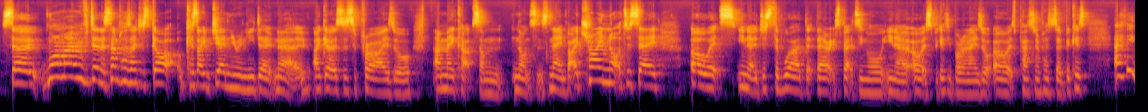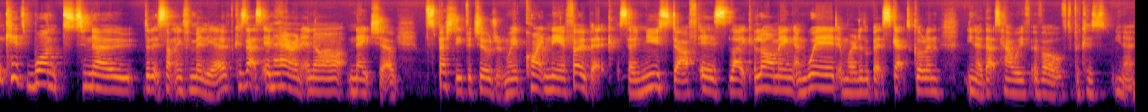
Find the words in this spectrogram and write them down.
so what am I having for dinner? Sometimes I just go because I genuinely don't know. I go as a surprise, or I make up some nonsense name. But I try not to say, oh, it's, you know, just the word that they're expecting, or, you know, oh, it's spaghetti bolognese, or oh, it's pasta and pesto, because I think kids want to know that it's something familiar, because that's inherent in our nature, especially for children. We're quite neophobic. So new stuff is like alarming and weird, and we're a little bit skeptical, and, you know, that's how we've evolved, because, you know,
